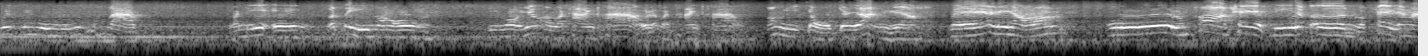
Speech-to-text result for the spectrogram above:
วิตช์ของบุญรู้ของบาปวันนี้เองก็ตีโมงสี่โมงยังออกมาทานข้าวแล้วมาทานข้าว ต้องมีโจทย์กันลั่นเนี่ยแหมเลยน้องโอ้หลวงพ่อเทศดีเหลือเกินบอกเทศยังไง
